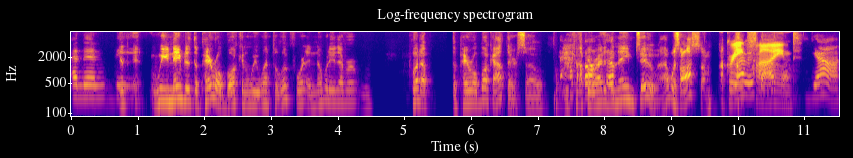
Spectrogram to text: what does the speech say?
And then the it, we named it the payroll book and we went to look for it and nobody had ever put up the payroll book out there. So we copyrighted awesome. the name too. That was awesome. Great find. Awesome. Yeah.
